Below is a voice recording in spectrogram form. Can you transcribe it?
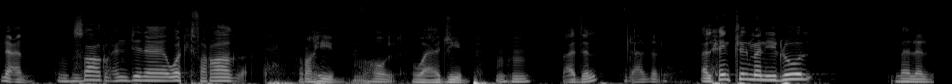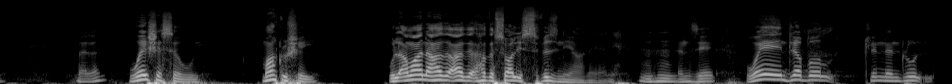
نعم. مهم. صار عندنا وقت فراغ رهيب. مهول. وعجيب. مهم. عدل. عدل. الحين كل من يقول ملل. ملل؟ ويش أسوي؟ ماكو شيء. والأمانة هذا هذا هذا السؤال يستفزني أنا يعني. إنزين. وين قبل كنا نقول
